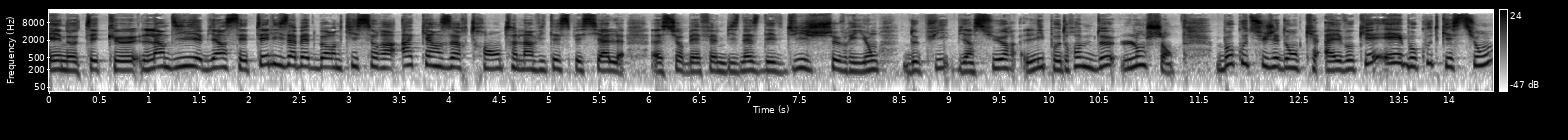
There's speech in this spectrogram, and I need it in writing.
Et notez que lundi, eh bien, c'est Elisabeth Borne qui sera à 15h30, l'invité spécial euh, sur BFM Business d'Edwige Chevrillon depuis, bien sûr, l'hippodrome de Longchamp. Beaucoup de sujets donc à évoquer et beaucoup de questions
